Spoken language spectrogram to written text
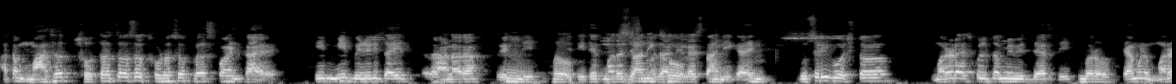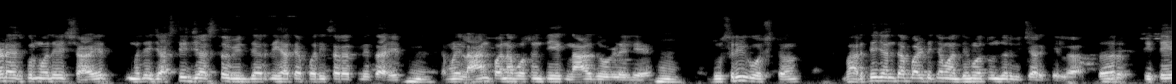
आता माझं स्वतःच असं थोडस प्लस पॉईंट काय आहे की मी बीडीडी चाळीत राहणारा व्यक्ती हो. तिथेच माझा जन्म स्थानिक, हो. झालेला आहे स्थानिक आहे. दुसरी गोष्ट मराठा हायस्कूलचा मी विद्यार्थी बरोबर त्यामुळे मराठा हायस्कूलमध्ये शाळेत मध्ये जास्तीत जास्त विद्यार्थी ह्या त्या परिसरातलेच आहेत. त्यामुळे लहानपणापासून ती एक नाळ जोडलेली आहे. दुसरी गोष्ट भारतीय जनता पार्टीच्या माध्यमातून जर विचार केला तर तिथे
